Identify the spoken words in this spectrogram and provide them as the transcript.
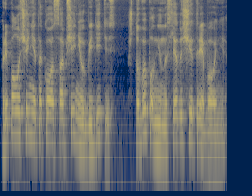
При получении такого сообщения убедитесь, что выполнены следующие требования.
